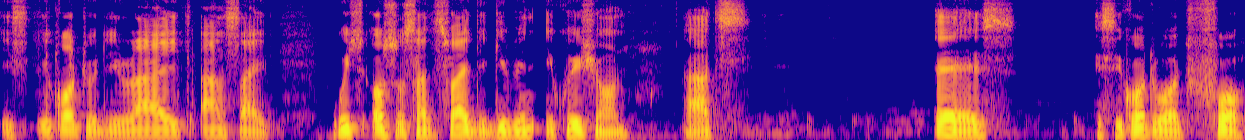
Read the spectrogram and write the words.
is equal to the right hand side, which also satisfies the given equation at s is equal to what 4.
